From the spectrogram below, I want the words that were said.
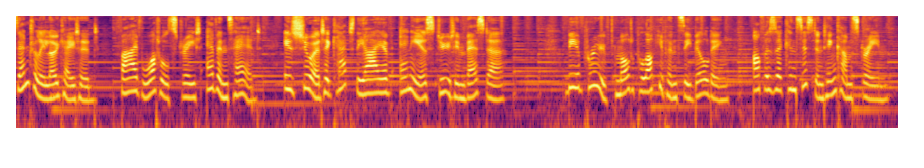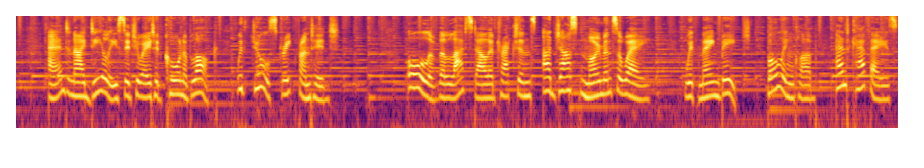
Centrally located, 5 Wattle Street, Evans Head, is sure to catch the eye of any astute investor. The approved multiple occupancy building offers a consistent income stream and an ideally situated corner block with dual street frontage. All of the lifestyle attractions are just moments away, with main beach, bowling club, and cafes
